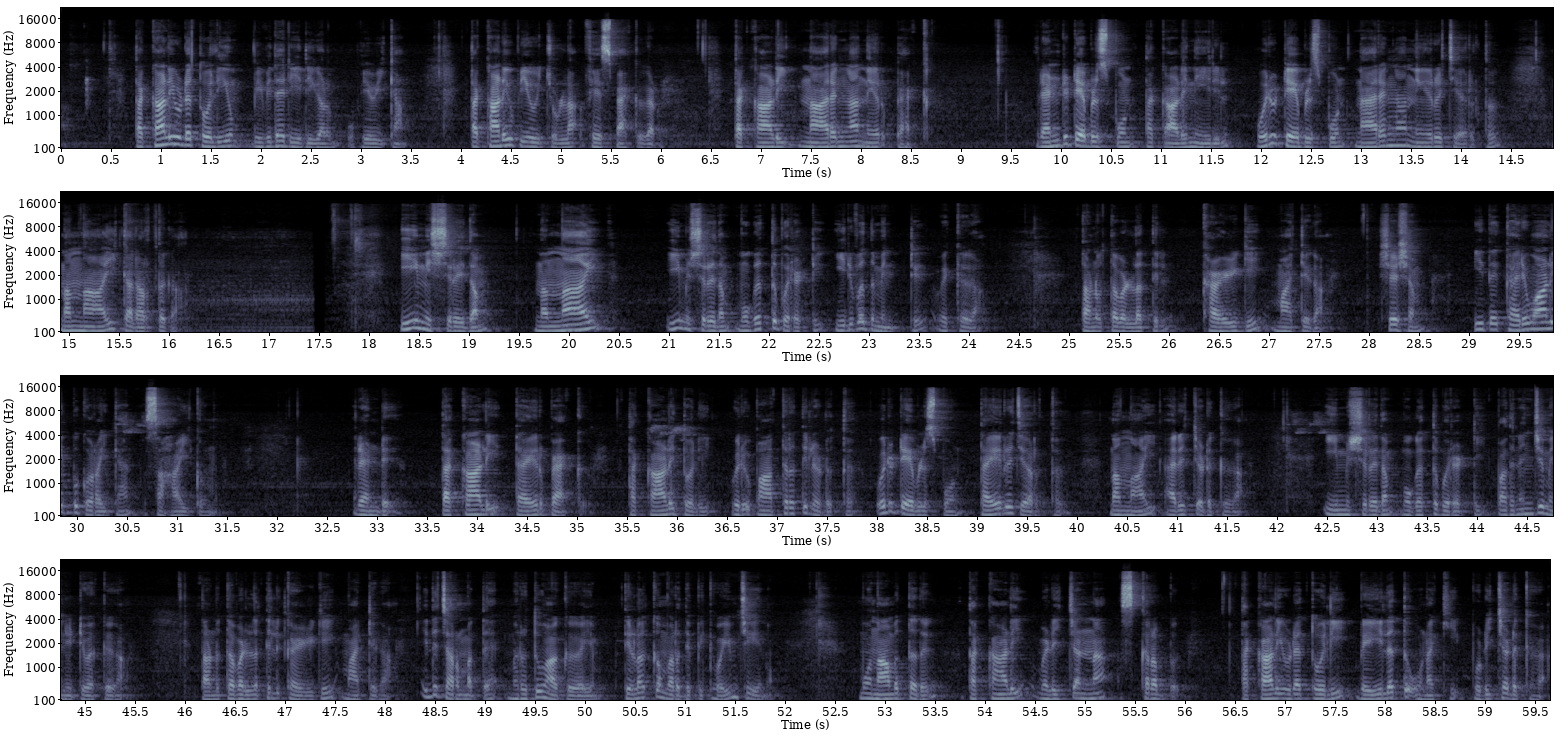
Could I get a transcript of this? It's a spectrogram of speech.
തക്കാളിയുടെ തൊലിയും വിവിധ രീതികളും ഉപയോഗിക്കാം. തക്കാളി ഉപയോഗിച്ചുള്ള ഫേസ് പാക്കുകൾ. തക്കാളി നാരങ്ങ നീർ പാക്ക്. രണ്ട് ടേബിൾ സ്പൂൺ തക്കാളി നീരിൽ ഒരു ടേബിൾ സ്പൂൺ നാരങ്ങ നീര് ചേർത്ത് നന്നായി കലർത്തുക. ഈ മിശ്രിതം നന്നായി ഈ മിശ്രിതം മുഖത്ത് പുരട്ടി ഇരുപത് മിനിറ്റ് വെക്കുക. തണുത്ത വെള്ളത്തിൽ കഴുകി മാറ്റുക. ശേഷം ഇത് കരുവാളിപ്പ് കുറയ്ക്കാൻ സഹായിക്കുന്നു. രണ്ട് തക്കാളി തൈർ പാക്ക്. തക്കാളി തൊലി ഒരു പാത്രത്തിലെടുത്ത് ഒരു ടേബിൾ സ്പൂൺ തൈര് ചേർത്ത് നന്നായി അരച്ചെടുക്കുക. ഈ മിശ്രിതം മുഖത്ത് പുരട്ടി പതിനഞ്ച് മിനിറ്റ് വെക്കുക. തണുത്ത വെള്ളത്തിൽ കഴുകി മാറ്റുക. ഇത് ചർമ്മത്തെ മൃദുവാക്കുകയും തിളക്കം വർദ്ധിപ്പിക്കുകയും ചെയ്യുന്നു. മൂന്നാമത്തത് തക്കാളി വെളിച്ചെണ്ണ സ്ക്രബ്. തക്കാളിയുടെ തൊലി വെയിലത്ത് ഉണക്കി പൊടിച്ചെടുക്കുക.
